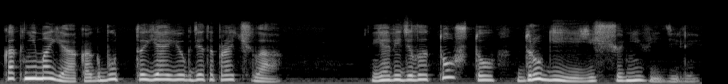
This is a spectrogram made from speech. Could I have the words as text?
как не моя, как будто я ее где-то прочла. Я видела то, что другие еще не видели.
